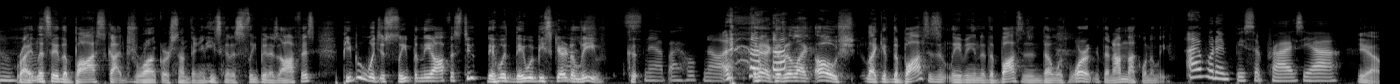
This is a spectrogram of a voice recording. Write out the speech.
Mm-hmm. right? Let's say the boss got drunk or something and he's going to sleep in his office. People would just sleep in the office too. They would they would be scared to leave. Snap. I hope not. yeah, because they're like, oh, sh- like if the boss isn't leaving and if the boss isn't done with work, then I'm not going to leave. I wouldn't be surprised. Yeah. Yeah.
